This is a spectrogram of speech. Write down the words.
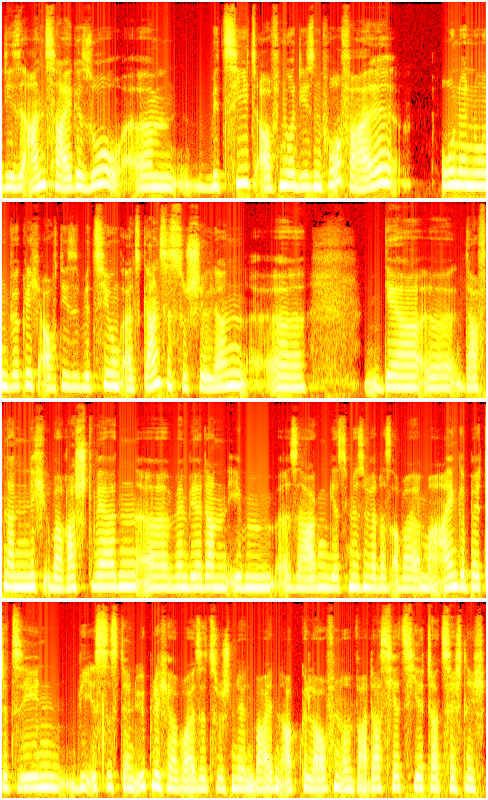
diese Anzeige so ähm, bezieht auf nur diesen Vorfall, ohne nun wirklich auch diese Beziehung als Ganzes zu schildern, äh, der äh, darf dann nicht überrascht werden, äh, wenn wir dann eben sagen, jetzt müssen wir das aber mal eingebettet sehen, wie ist es denn üblicherweise zwischen den beiden abgelaufen und war das jetzt hier tatsächlich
